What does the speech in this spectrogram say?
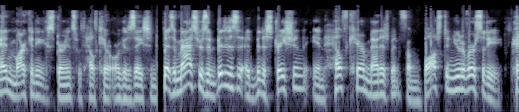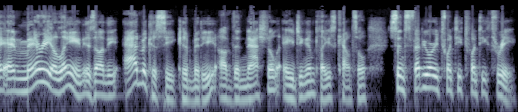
and marketing experience with healthcare organizations. She has a master's in business administration in healthcare management from Boston University. Okay, and Mary Elaine is on the advocacy committee of the National Aging in Place Council since February 2023.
